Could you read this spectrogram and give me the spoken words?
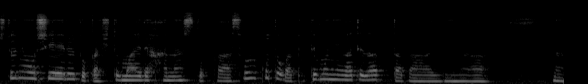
人に教えるとか人前で話すとかそういうことがとても苦手だった場合にはあの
